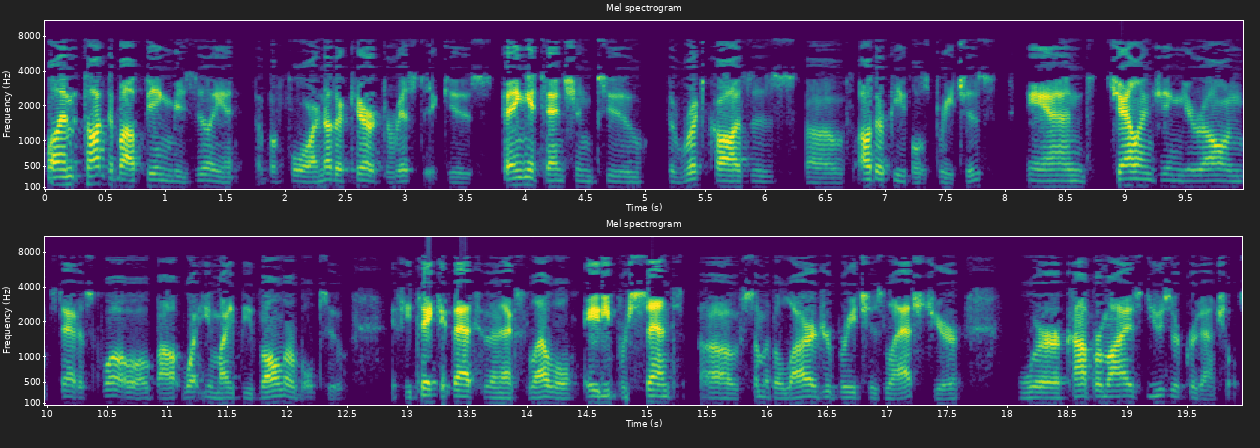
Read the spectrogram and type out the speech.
Well, I talked about being resilient before. Another characteristic is paying attention to the root causes of other people's breaches and challenging your own status quo about what you might be vulnerable to. If you take it that to the next level, 80% of some of the larger breaches last year were compromised user credentials.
